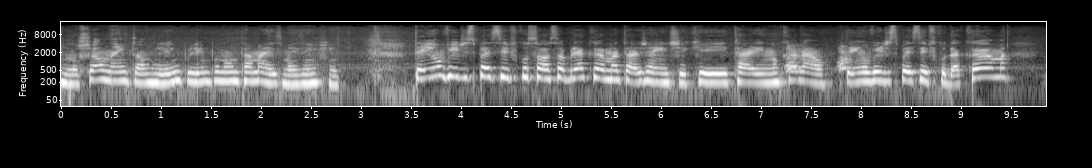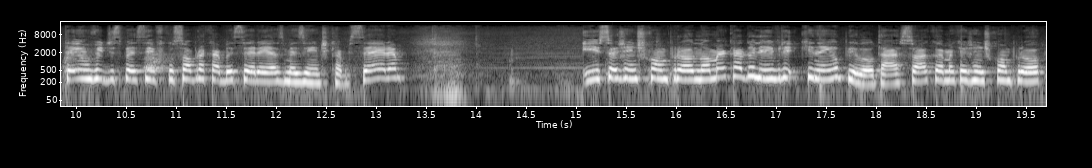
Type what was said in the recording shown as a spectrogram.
No chão, né? Então, limpo, limpo não tá mais, mas enfim. Tem um vídeo específico só sobre a cama, tá, gente? Que tá aí no canal. Tem um vídeo específico da cama, tem um vídeo específico só pra cabeceira e as mesinhas de cabeceira. Isso a gente comprou no Mercado Livre, que nem o Pillow, tá? Só a cama que a gente comprou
